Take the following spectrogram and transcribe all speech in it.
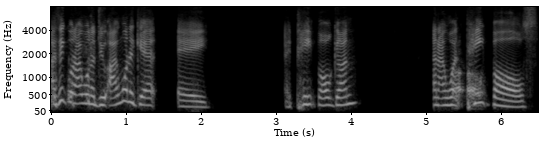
I think what I want to do, I want to get a a paintball gun and I want Uh-oh. paintballs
